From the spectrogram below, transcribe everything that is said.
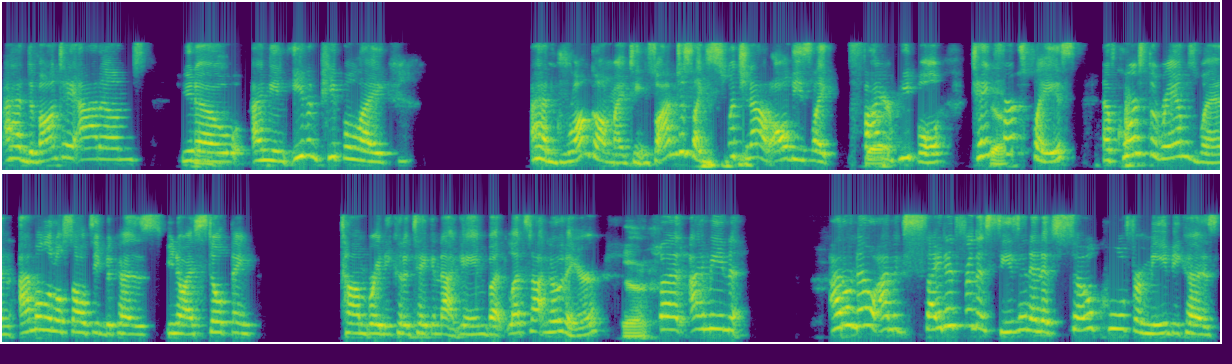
I had Davante Adams, you know, I mean, even people like I had Gronk on my team. So I'm just like switching out all these like fire people, take Yeah. first place. Of course, the Rams win. I'm a little salty because, you know, I still think Tom Brady could have taken that game, but let's not go there. yeah, But I mean, I don't know. I'm excited for this season, and it's so cool for me because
